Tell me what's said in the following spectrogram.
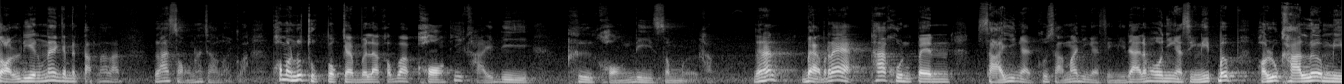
จอดเรียงแน่นกันเป็นตับหน้าร้านร้านสองน่าจะอร่อยกว่า เพราะมนุษย์ถูกโปรแกรมไว้แล้วครับว่าของที่ขายดีคือของดีเสมอครับดังนั้นแบบแรกถ้าคุณเป็นสายยิง ad คุณสามารถยิง ad สิ่งนี้ได้ แล้วพอยิง ad สิ่งนี้ปุ๊บพอลูกค้าเริ่มมี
